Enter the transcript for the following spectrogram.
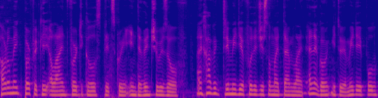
How to make perfectly aligned vertical split screen in DaVinci Resolve. I'm having 3 media footages on my timeline and I'm going into a media pool,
